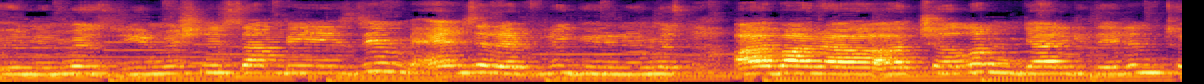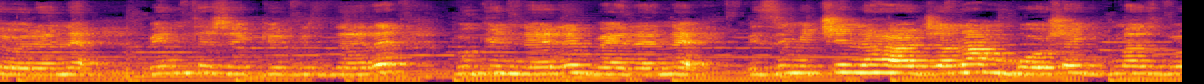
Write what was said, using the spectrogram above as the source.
günümüz. 23 Nisan bizim en şerefli günümüz. Ay bayrağı açalım gel gidelim törene. Bin teşekkür bizlere bu günleri verene. Bizim için harcanan boşa gitmez bu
